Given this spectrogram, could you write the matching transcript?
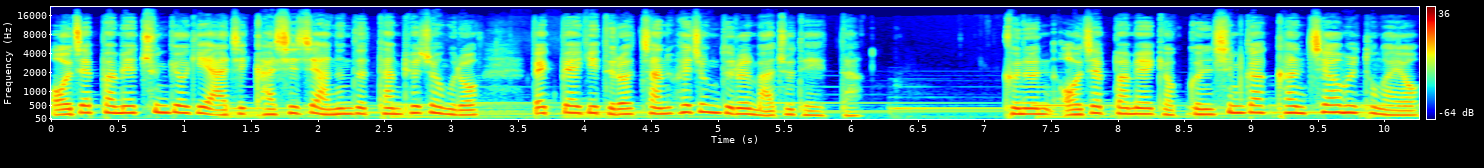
어젯밤의 충격이 아직 가시지 않은 듯한 표정으로 빽빽이 들어찬 회중들을 마주 대했다. 그는 어젯밤에 겪은 심각한 체험을 통하여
